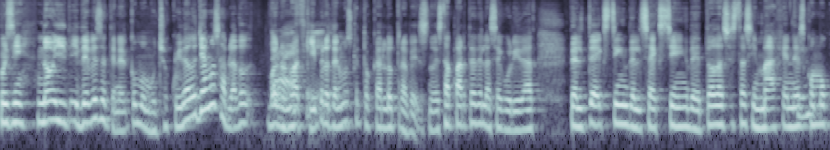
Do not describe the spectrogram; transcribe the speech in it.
Pues sí, no, y, debes de tener como mucho cuidado. Ya hemos hablado, bueno, no aquí, pero tenemos que tocarlo otra vez, ¿no? Esta parte de la seguridad, del texting, del sexting, de todas estas imágenes, cómo,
